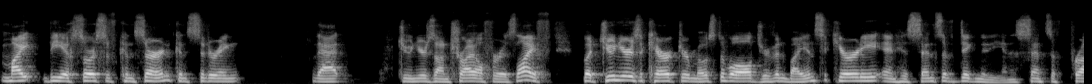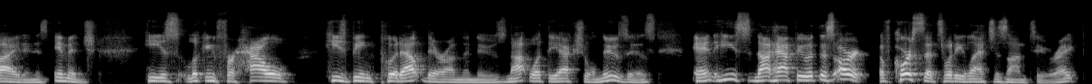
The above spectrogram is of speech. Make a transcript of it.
might be a source of concern considering that Junior's on trial for his life. But Junior is a character, most of all, driven by insecurity and his sense of dignity and his sense of pride and his image. He's looking for how he's being put out there on the news, not what the actual news is. And he's not happy with this art. Of course, that's what he latches onto, right?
